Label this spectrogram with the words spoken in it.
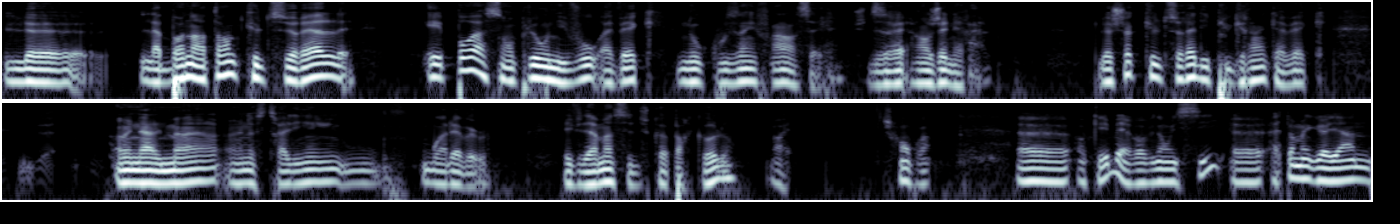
le, la bonne entente culturelle est pas à son plus haut niveau avec nos cousins français, je dirais en général. Le choc culturel est plus grand qu'avec un Allemand, un Australien ou whatever. Évidemment, c'est du cas par cas, là. Oui, je comprends. Euh, OK, ben revenons ici. Euh, Atom et Goyan.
